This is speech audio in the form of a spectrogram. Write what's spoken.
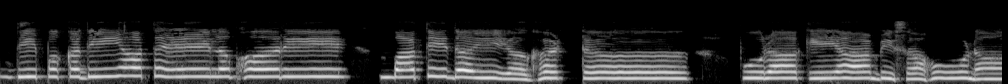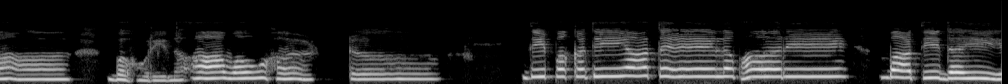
दीपक दिया तेल भरी बाती दई घट्ट पुरा किया बिसाहुणा बहुरीन आवौ हट्ट. दीपक दिया तेल भरी बाती दई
